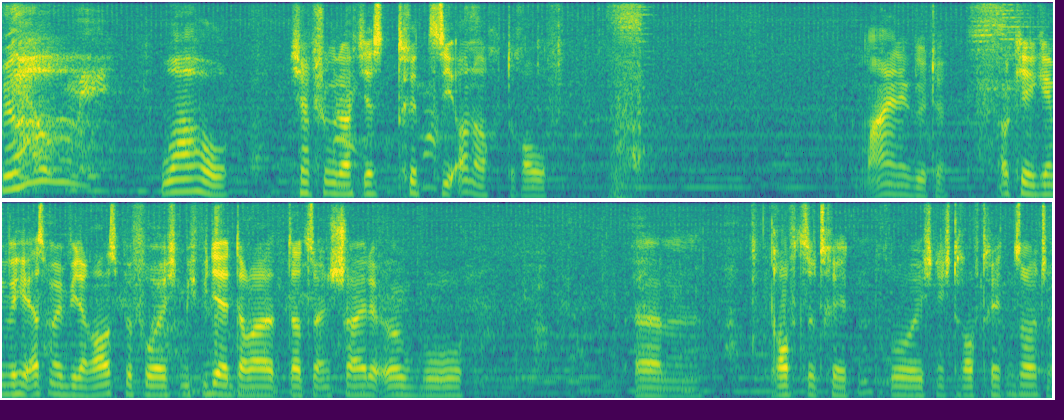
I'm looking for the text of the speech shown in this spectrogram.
Ja. Wow. Ich habe schon gedacht, jetzt tritt sie auch noch drauf. Meine Güte. Okay, gehen wir hier erstmal wieder raus, bevor ich mich wieder da, dazu entscheide, irgendwo ähm, drauf zu treten, wo ich nicht drauf treten sollte.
